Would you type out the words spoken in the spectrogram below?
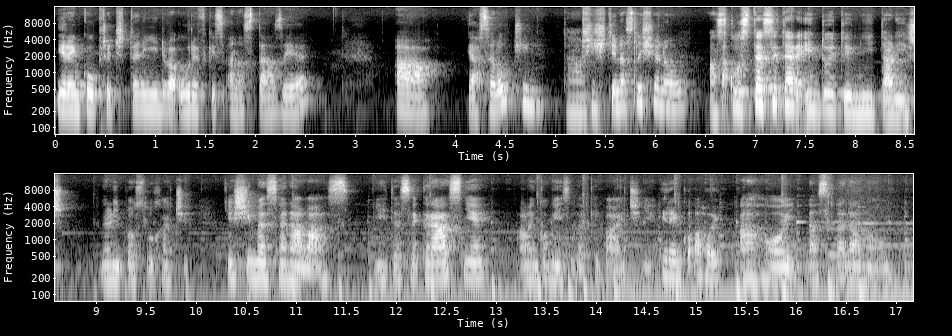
Irenkou přečtený dva úryvky z Anastázie. A já se loučím. Tak. Příště naslyšenou. A zkuste si ten intuitivní talíř, milí posluchači. Těšíme se na vás. Mějte se krásně. Alenko, měj se taky báječně. Irenko, ahoj. Ahoj, nashledanou.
